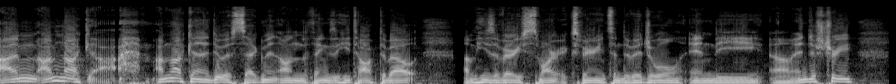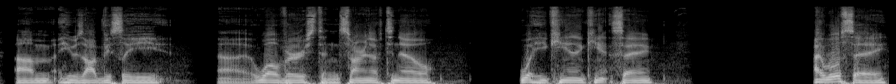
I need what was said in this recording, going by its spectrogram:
I'm I'm not I'm not going to do a segment on the things that he talked about um, he's a very smart, experienced individual in the uh, industry. Um, he was obviously uh, well versed and smart enough to know what he can and can't say. I will say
